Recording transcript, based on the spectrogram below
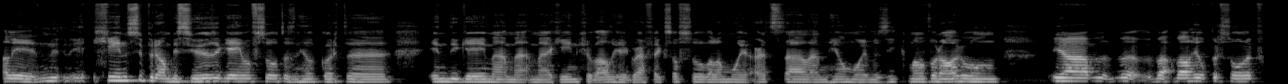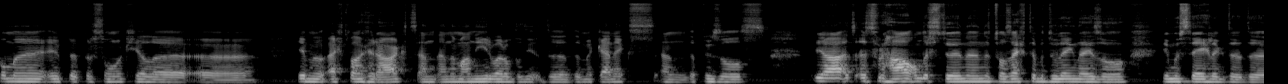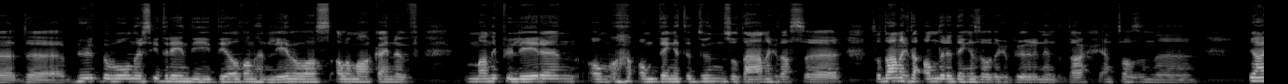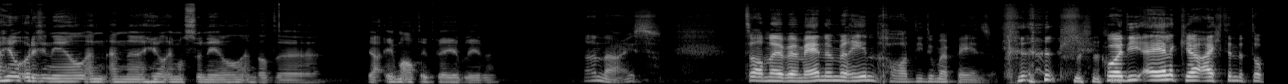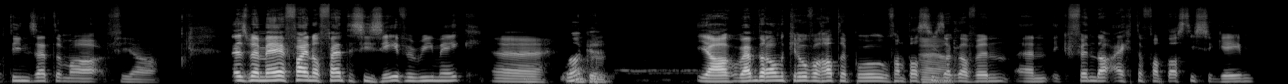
allee, nu, geen super ambitieuze game of zo. Het is een heel korte indie game met, met, geen geweldige graphics of zo. Wel een mooie artstyle en heel mooie muziek. Maar vooral gewoon, ja, wel heel persoonlijk voor me. Persoonlijk heel, eh, heeft me echt wel geraakt. En, en de manier waarop de, de, de mechanics en de puzzels ja, het, verhaal ondersteunen. Het was echt de bedoeling dat je zo... Je moest eigenlijk de, de, de buurtbewoners, iedereen die deel van hun leven was, allemaal kind of manipuleren om, om dingen te doen zodanig dat, ze, zodanig dat andere dingen zouden gebeuren in de dag. En het was een... eh, ja, heel origineel en, en eh, heel emotioneel. En dat eh, ja, heeft me altijd bijgebleven. Ah, nice. Dan bij mij nummer 1, oh, die doet mij pijn. Ik wou die eigenlijk ja, echt in de top 10 zetten, maar ja. Dat is bij mij Final Fantasy 7 Remake. Eh, Oké. ja, we hebben er al een keer over gehad, hè, Paul, hoe fantastisch Ja. dat ik dat vind. En ik vind dat echt een fantastische game.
